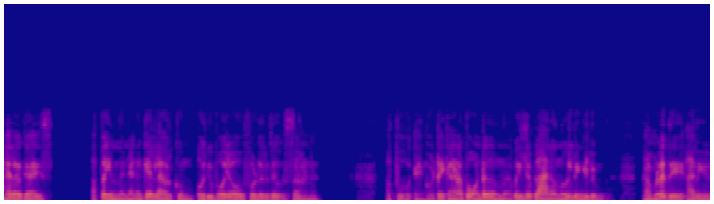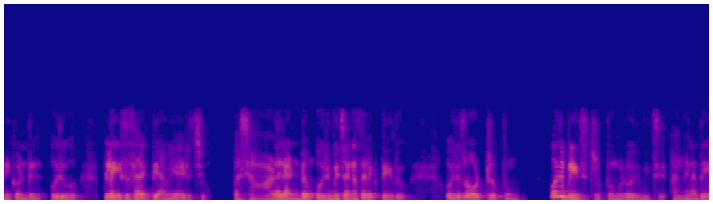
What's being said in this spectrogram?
ഹലോ ഗൈസ് അപ്പൊ ഇന്ന് ഞങ്ങൾക്ക് എല്ലാവർക്കും ഒരുപോലെ ഓഫുള്ള ഒരു ദിവസമാണ്. അപ്പോൾ എങ്ങോട്ടേക്കാണ് പോകേണ്ടതെന്ന് വലിയ പ്ലാനൊന്നും ഇല്ലെങ്കിലും നമ്മളിതേ അനിയനെ കൊണ്ട് ഒരു പ്ലേസ് സെലക്ട് ചെയ്യാൻ വിചാരിച്ചു. പക്ഷെ ആൾ രണ്ടും ഒരുമിച്ച് അങ്ങ് സെലക്ട് ചെയ്തു. ഒരു റോഡ് ട്രിപ്പും ഒരു ബീച്ച് ട്രിപ്പും കൂടെ ഒരുമിച്ച്. അങ്ങനെ ദേ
